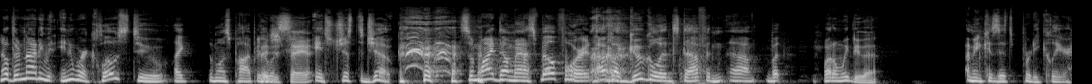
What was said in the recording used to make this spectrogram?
no, they're not even anywhere close to like the most popular. They just say it? It's just a joke. so my dumb ass fell for it. I'm like Googling stuff. And, um, but Why don't we do that? I mean, cause it's pretty clear.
